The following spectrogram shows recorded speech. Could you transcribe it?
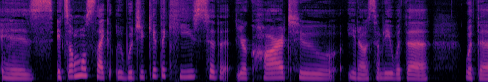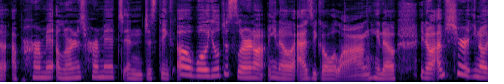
is it's almost like would you give the keys to the, your car to, you know, somebody with a with a, a permit, a learner's permit, and just think, oh, well, you'll just learn, on, you know, as you go along. You know, you know, I'm sure, you know,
